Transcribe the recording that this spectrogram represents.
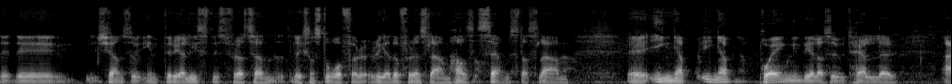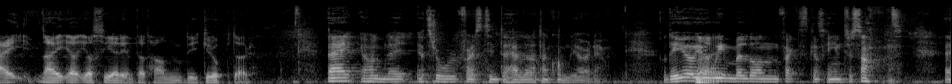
Det, det känns ju inte realistiskt för att sen liksom stå för, redo för en slam. Hans sämsta slam. Eh, inga, inga poäng delas ut heller. Nej, nej jag, jag, ser inte att han dyker upp där. Nej, jag håller med dig. Jag tror faktiskt inte heller att han kommer att göra det. Och det gör ju Nej. Wimbledon faktiskt ganska intressant. Eh,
